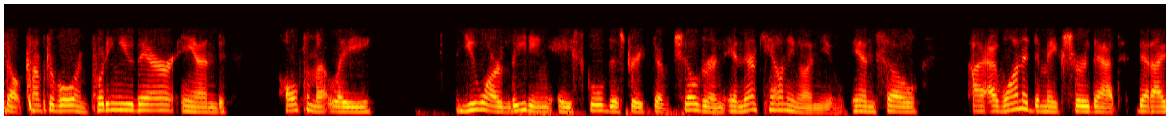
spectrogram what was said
felt comfortable in putting you there, and ultimately, you are leading a school district of children, and they're counting on you. And so, I, I wanted to make sure that that I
